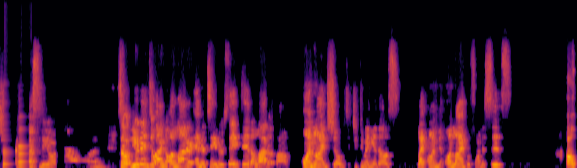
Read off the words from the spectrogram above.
Trust me on that one. So you didn't do. I know a lot of entertainers. They did a lot of um, online shows. Did you do any of those, like on online performances? Oh,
